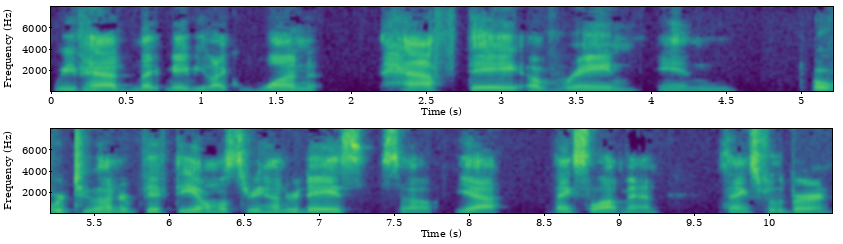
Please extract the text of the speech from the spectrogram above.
we've had like maybe like one half day of rain in over 250, almost 300 days. So, yeah, thanks a lot, man. Thanks for the burn.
